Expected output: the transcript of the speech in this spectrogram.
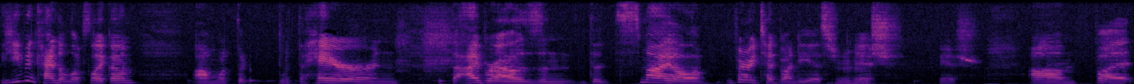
he even kind of looks like him, um, with the with the hair and the eyebrows and the smile. Very Ted Bundy ish Mhm. ish ish. Um, but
